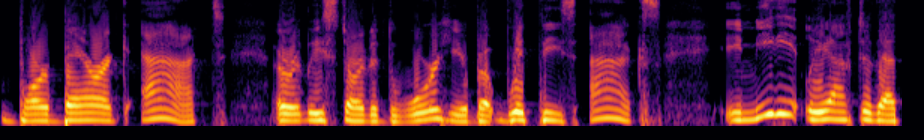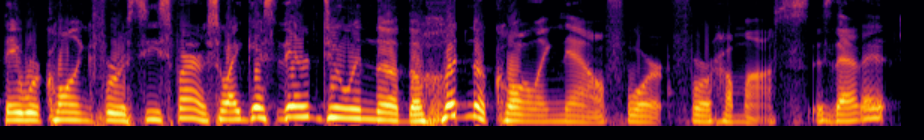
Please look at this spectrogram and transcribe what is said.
barbaric act, or at least started the war here, but with these acts, immediately after that, they were calling for a ceasefire. So I guess they're doing the, the Hudna calling now for, for Hamas. Is that it?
